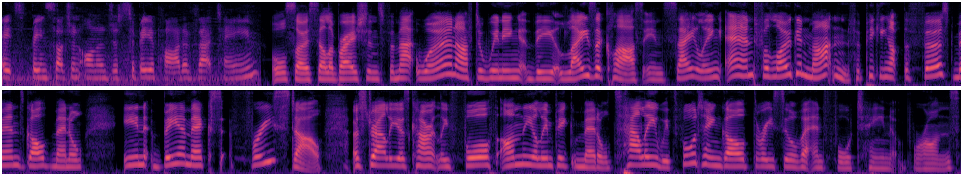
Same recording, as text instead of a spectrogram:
it's been such an honour just to be a part of that team. Also, celebrations for Matt Wearn after winning the laser class in sailing, and for Logan Martin for picking up the first men's gold medal in BMX freestyle. Australia is currently fourth on the Olympic medal tally with 14 gold, 3 silver, and 14 bronze.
